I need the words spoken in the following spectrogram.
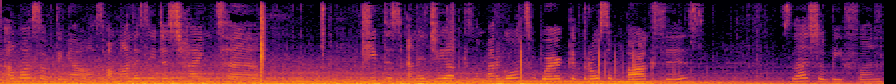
I'm on something else. I'm honestly just trying to keep this energy up because I'm about to go into work and throw some boxes. So that should be fun.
